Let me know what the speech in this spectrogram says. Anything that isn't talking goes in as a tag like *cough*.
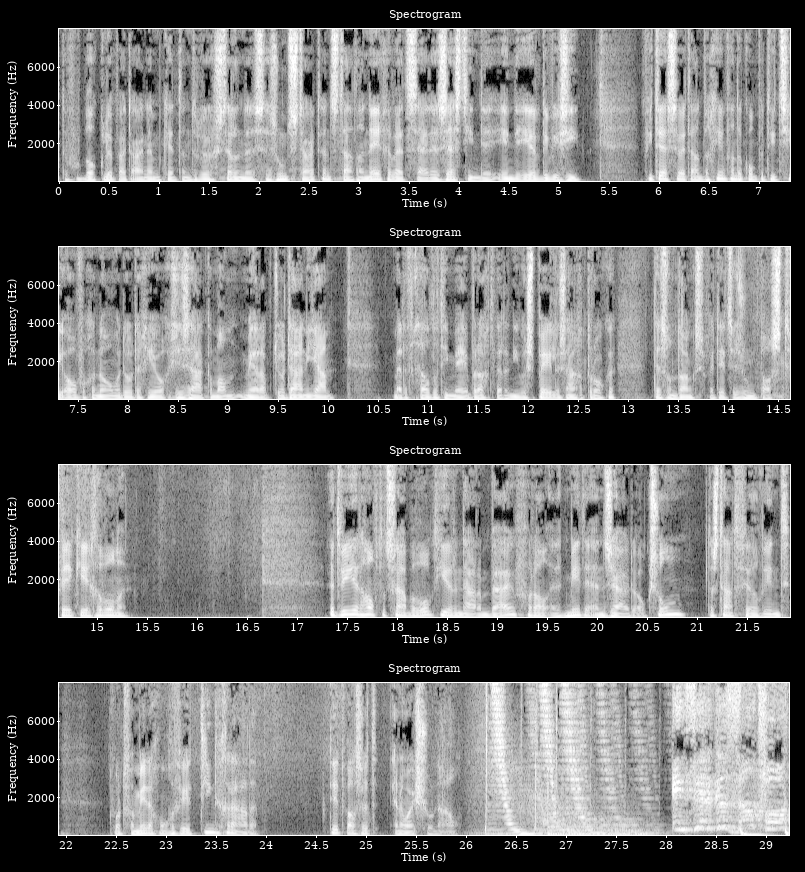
De voetbalclub uit Arnhem kent een teleurstellende seizoenstart en staat na negen wedstrijden 16e in de Eredivisie. Vitesse werd aan het begin van de competitie overgenomen door de Georgische zakenman Merab Jordania. Met het geld dat hij meebracht werden nieuwe spelers aangetrokken. Desondanks werd dit seizoen pas twee keer gewonnen. Het weer half tot zwaar bewolkt, hier en daar een bui. Vooral in het midden en zuiden ook zon. Er staat veel wind. Het wordt vanmiddag ongeveer 10 graden. Dit was het NOS Journaal. In Circus Zandvoort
